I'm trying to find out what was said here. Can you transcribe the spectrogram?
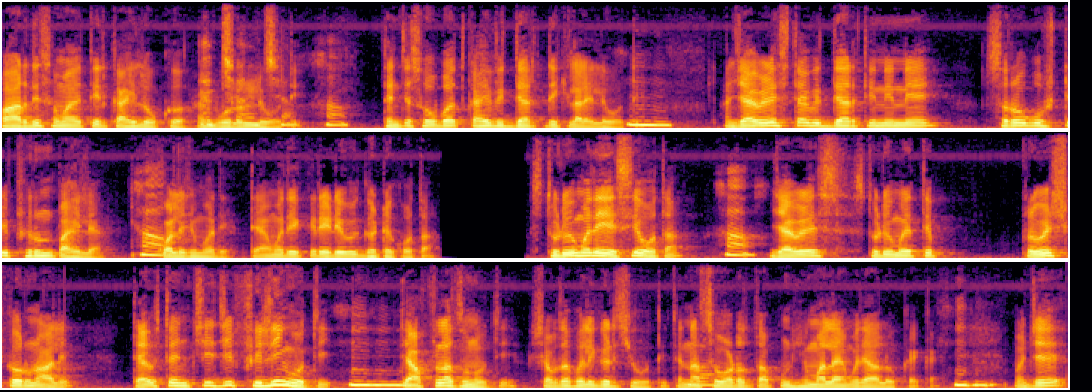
पारधी समाजातील काही लोक आम्ही बोलवली होती. त्यांच्यासोबत काही विद्यार्थी देखील आलेले होते. आणि ज्यावेळेस त्या विद्यार्थिनीने सर्व गोष्टी फिरून पाहिल्या कॉलेजमध्ये. त्यामध्ये एक रेडिओ घटक होता. स्टुडिओमध्ये एसी होता. हा. ज्यावेळेस स्टुडिओमध्ये ते प्रवेश करून आले त्यावेळेस त्यांची जी फिलिंग होती. ती अफलातून होती शब्दापलीकडची होती. त्यांना असं वाटत होतं आपण हिमालयामध्ये आलो काय काय. म्हणजे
